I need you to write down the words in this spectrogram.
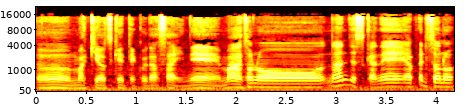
うん、まあ、気をつけてくださいね。まあ、その、何ですかね、やっぱりその、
